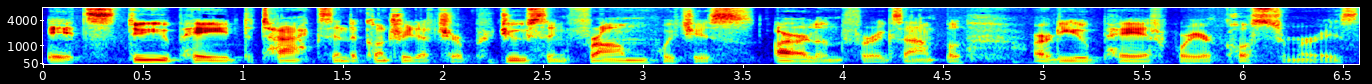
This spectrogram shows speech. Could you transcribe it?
it's do you pay the tax in the country that you're producing from, which is Ireland, for example, or do you pay it where your customer is?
